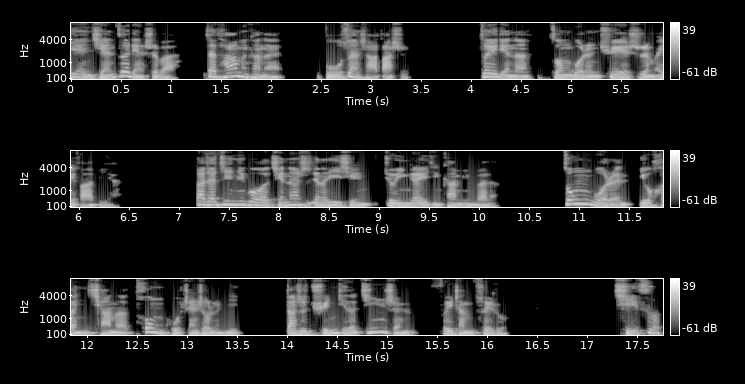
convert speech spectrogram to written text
眼前这点事吧，在他们看来不算啥大事。这一点呢，中国人确实没法比啊。大家经历过前段时间的疫情，就应该已经看明白了，中国人有很强的痛苦承受能力，但是群体的精神非常的脆弱。其次，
